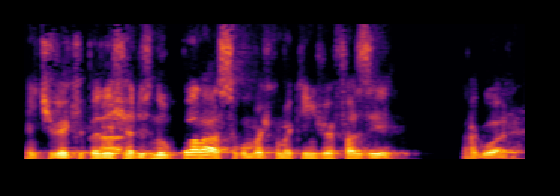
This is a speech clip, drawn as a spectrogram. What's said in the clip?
A gente veio aqui para Ah. deixar eles no palácio, mas como é que a gente vai fazer agora?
